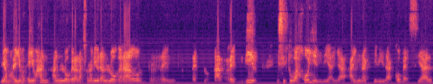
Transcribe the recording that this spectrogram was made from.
digamos, ellos, ellos han, han logrado, la zona libre han logrado re, explotar, revivir. Y si tú vas hoy en día ya, hay una actividad comercial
